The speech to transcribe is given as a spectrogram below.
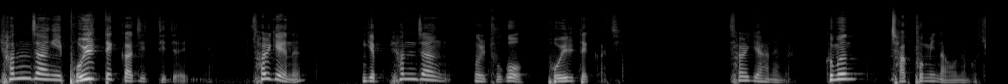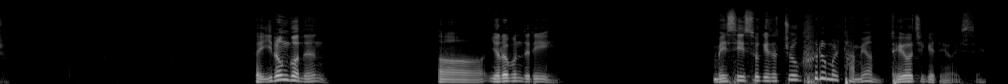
현장이 보일 때까지 디자인이에요. 설계는 이게 현장을 두고 보일 때까지. 설계하는 거예요. 그러면 작품이 나오는 거죠. 네, 이런 거는 어, 여러분들이 메시지 속에서 쭉 흐름을 타면 되어지게 되어 있어요.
